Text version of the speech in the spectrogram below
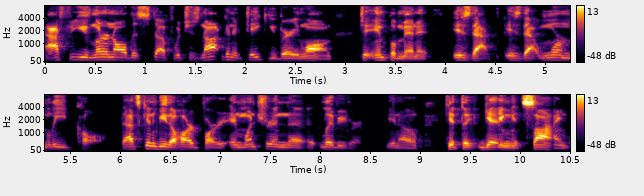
after you learn all this stuff which is not going to take you very long to implement it is that is that warm lead call that's going to be the hard part and once you're in the living room you know get the getting it signed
